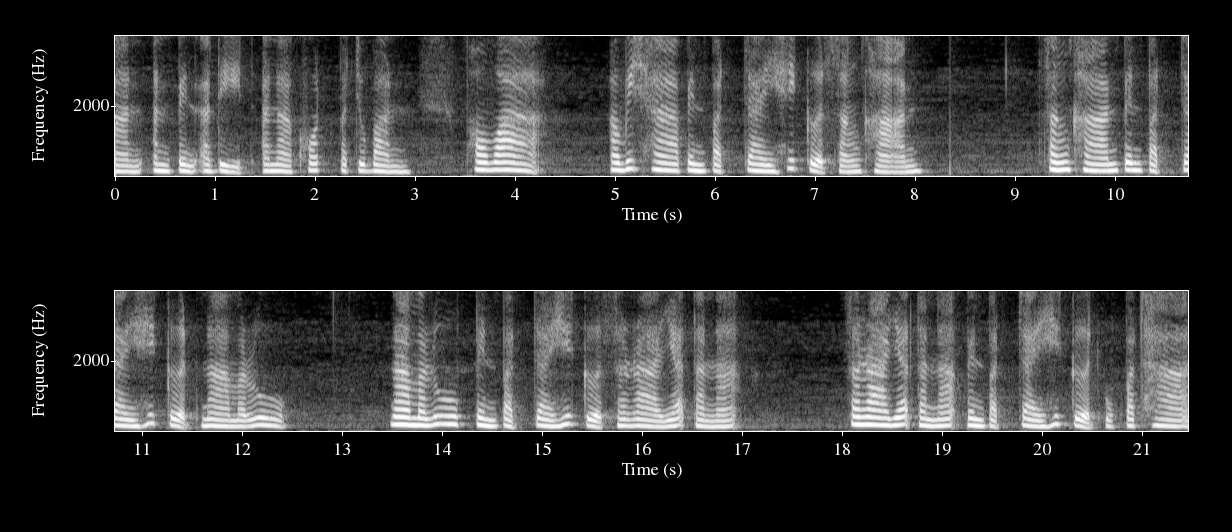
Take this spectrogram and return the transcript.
านอันเป็นอดีต อนาคต ปัจจุบัน เพราะว่าอาวิชชาเป็นปัจจัยให้เกิดสังขาร สังขารเป็นปัจจัยให้เกิดนามรูป นามรูปเป็นปัจจัยให้เกิดสรายตนะ สรายตนะเป็นปัจจัยให้เกิดอุปทาน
